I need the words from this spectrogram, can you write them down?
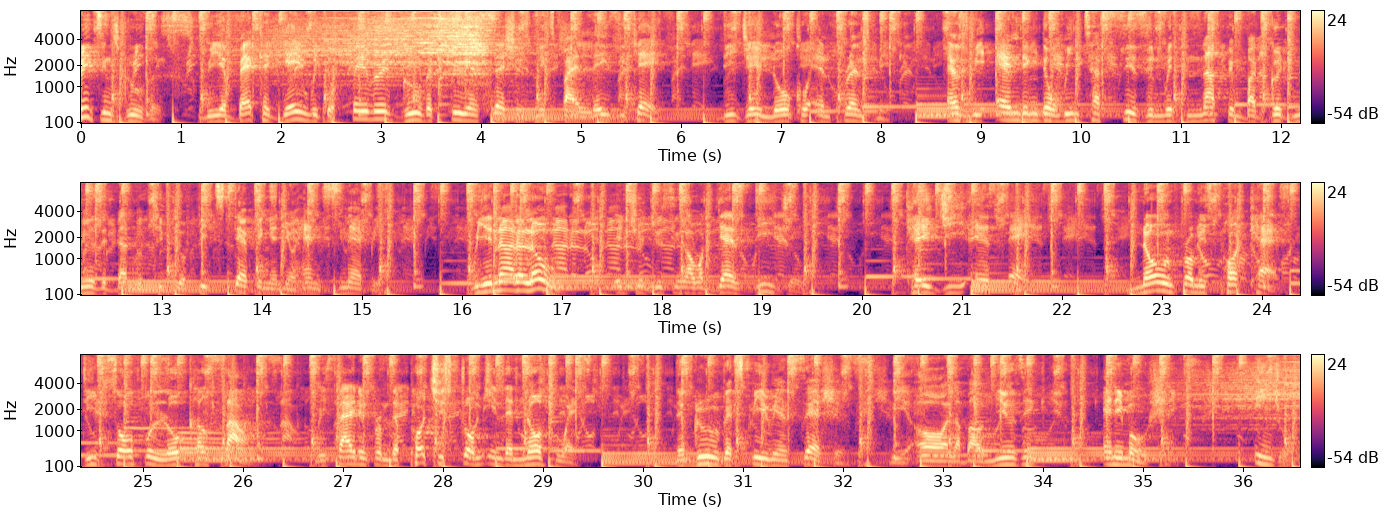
Greetings, groovers. We are back again with your favorite groove experience sessions mixed by Lazy K, DJ Loco, and Fransmic. As we ending the winter season with nothing but good music that will keep your feet stepping and your hands snapping. We are not alone. Introducing our guest DJ, KGSA, known from his podcast Deep Soulful Local Sounds, residing from the Potchefstroom in the Northwest the Groove Experience Sessions. Are all about music and emotion. Enjoy.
